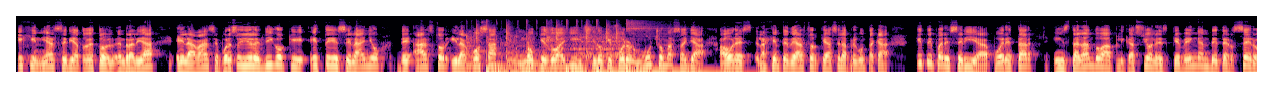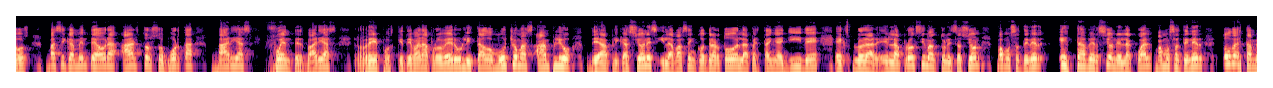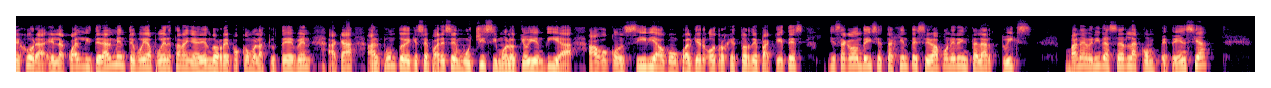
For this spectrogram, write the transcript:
Qué genial sería todo esto, en realidad el avance. Por eso yo les digo que este es el año de Alstor y la cosa no quedó allí, sino que fueron mucho más allá. Ahora es la gente de Alstor que hace la pregunta acá. ¿Qué te parecería poder estar instalando aplicaciones que vengan de terceros? Básicamente ahora Alstor soporta varias fuentes, varias repos que te van a proveer un listado mucho más amplio de aplicaciones y la vas a encontrar todo en la pestaña allí de explorar. En la próxima actualización vamos a tener esta versión en la cual vamos a tener toda esta mejora en la cual literalmente voy a poder estar añadiendo repos como las que ustedes ven acá al punto de que se parece muchísimo a lo que hoy en día hago con Cydia o con cualquier otro gestor de paquetes y es acá donde dice esta gente se va a poner a instalar Twix, van a venir a hacer la competencia.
